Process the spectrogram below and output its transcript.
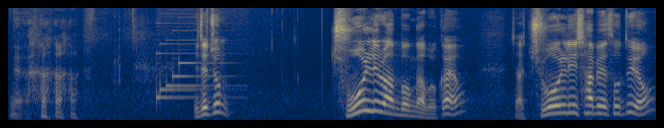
네. 이제 좀 주얼리로 한번 가볼까요? 자, 주얼리 샵에서도요,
